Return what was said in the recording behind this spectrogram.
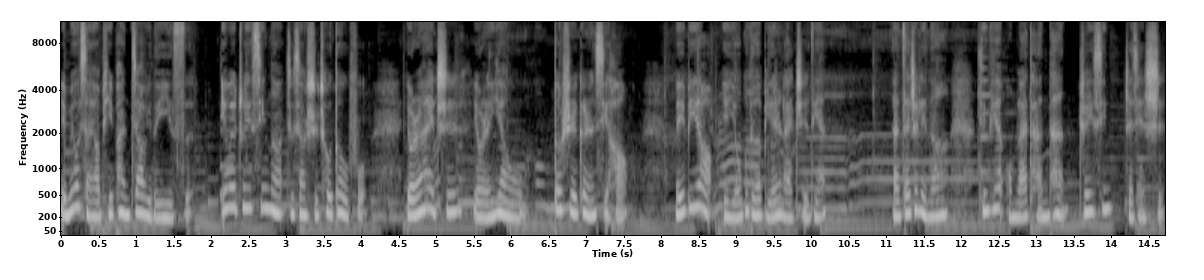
也没有想要批判教育的意思。因为追星呢，就像是臭豆腐，有人爱吃，有人厌恶，都是个人喜好，没必要也由不得别人来指点。那在这里呢，今天我们来谈谈追星这件事。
